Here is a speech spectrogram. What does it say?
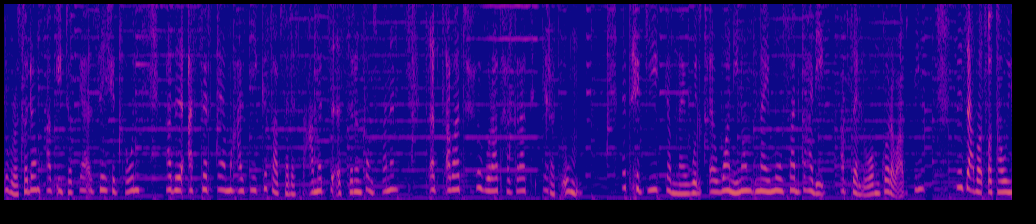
ግብረ ሰዶም ኣብ ኢትዮጵያ ዘይሕገውን ካብ 10 መዓልቲ ክሳብ 3 ዓመት ዝእስርን ከም ዝኾነ ጸብጻባት ሕቡራት ሃገራት የረድኡ ነቲ ሕጊ ከም ናይ ውልቀ ዋኒኖም ናይ ምውሳድ ባህሊ ኣብ ዘለዎም ጎረባብቲ ብዛዕባ ፆታዊ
